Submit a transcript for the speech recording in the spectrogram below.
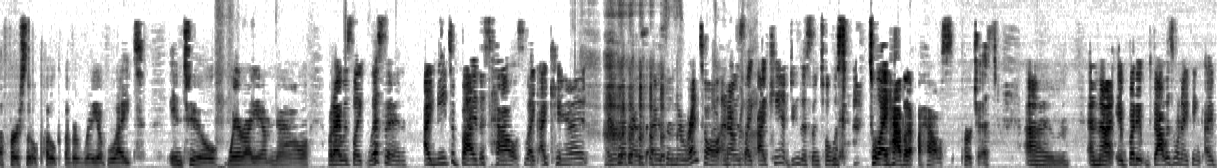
a first little poke of a ray of light into where I am now. But I was like, listen, I need to buy this house. Like I can't. I remember I was, I was in the rental and I was like. I can't do this until this, until I have a, a house purchased. Um, and that, it, but it, that was when I think I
